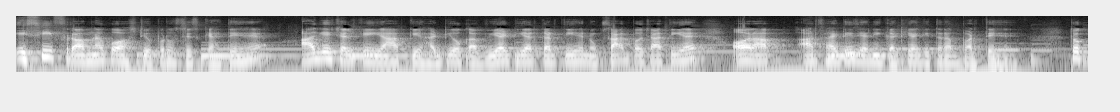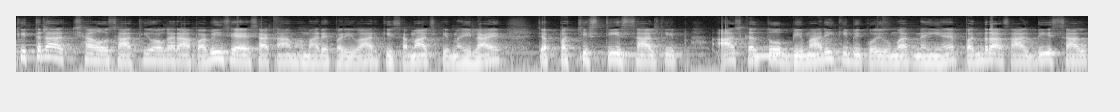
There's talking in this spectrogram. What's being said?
इसी फ्रामना को ऑस्टियोपोरोसिस कहते हैं। आगे चल के ये आपकी हड्डियों का वियर टियर करती है, नुकसान पहुंचाती है और आप आर्थराइटिस यानी गठिया की तरफ़ बढ़ते हैं। तो कितना अच्छा हो साथियों, अगर आप अभी से ऐसा काम हमारे परिवार की, समाज की महिलाएँ, जब 25-30 साल की, आजकल तो बीमारी की भी कोई उम्र नहीं है 15 साल 20 साल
